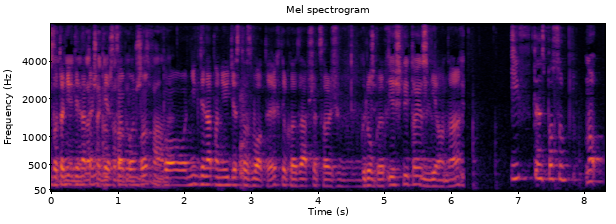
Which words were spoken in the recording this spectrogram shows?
uzasadnienie, nigdy na to, dlaczego wiesz to co, robią bo, przez bo, bo nigdy na to nie idzie 100 zł, tylko zawsze coś w grubych Jeśli to jest milionach. I w ten sposób, no,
